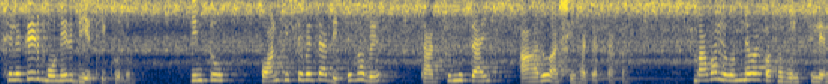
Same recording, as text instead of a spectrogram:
ছেলেটির বোনের বিয়ে ঠিক হলো, কিন্তু পণ হিসেবে যা দিতে হবে তার জন্য চাই আরও আশি হাজার টাকা। বাবা লোন নেওয়ার কথা বলছিলেন,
